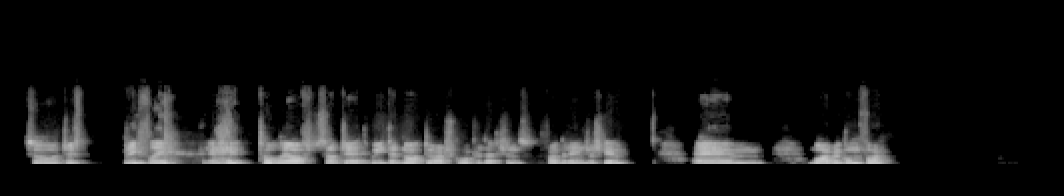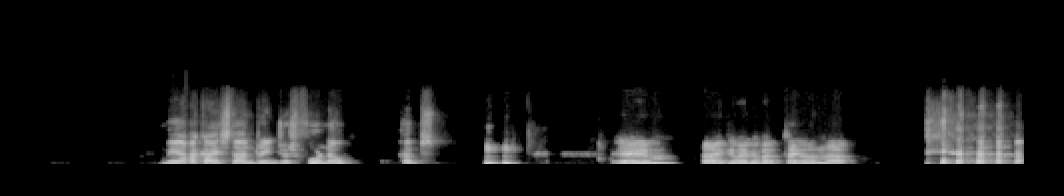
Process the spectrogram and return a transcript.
so just briefly, uh, totally off subject, we did not do our score predictions for the Rangers game. Um, what are we going for? Mayaka stand Rangers 4 0 Hibs. um, I think it might be a bit tighter than that.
